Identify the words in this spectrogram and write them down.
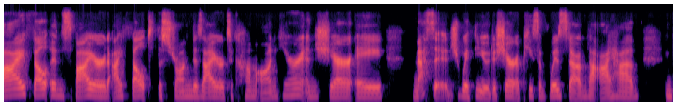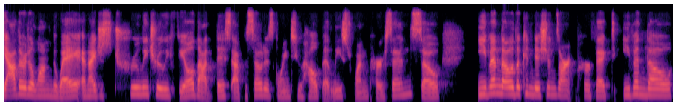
I felt inspired. I felt the strong desire to come on here and share a message with you, to share a piece of wisdom that I have gathered along the way. And I just truly, truly feel that this episode is going to help at least one person. So even though the conditions aren't perfect, even though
